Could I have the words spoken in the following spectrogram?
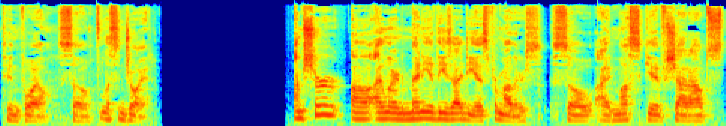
tinfoil, so let's enjoy it. I'm sure uh, I learned many of these ideas from others, so I must give shoutouts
